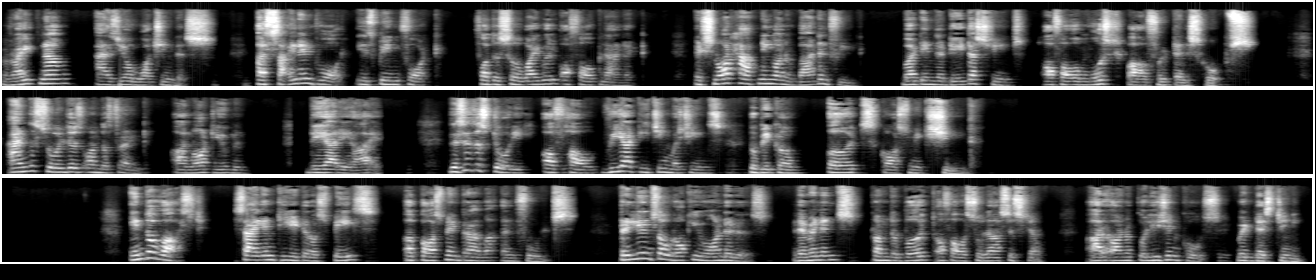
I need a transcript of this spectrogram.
Right now, as you're watching this, a silent war is being fought for the survival of our planet. It's not happening on a battlefield, but in the data streams of our most powerful telescopes. And the soldiers on the front are not human, they are AI. This is the story of how we are teaching machines to become Earth's cosmic shield. In the vast, silent theater of space, a cosmic drama unfolds. Trillions of rocky wanderers, remnants from the birth of our solar system, are on a collision course with destiny.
